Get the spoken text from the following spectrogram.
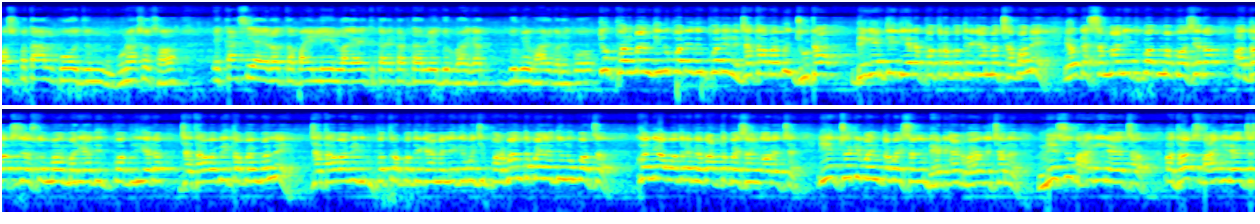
अस्पतालको जुन गुनासो छ एक्कासी आएर तपाईँले लगायत कार्यकर्ताहरूले दुर्व्यवहार दुर्व्यवहार गरेको त्यो प्रमाण दिनु पऱ्यो कि परेन? जताभावी झुटा विज्ञप्ति दिएर पत्र पत्रिकामा छपाउने एउटा सम्मानित पदमा बसेर अध्यक्ष जस्तो मर्यादित पद लिएर जथाभावी तपाईँ बोल्ने? जथाभावी पत्र पत्रिकामा लेखेपछि प्रमाण तपाईँलाई दिनुपर्छ। कसले अभद्र व्यवहार तपाईँसँग गरेछ? एकचोटि पनि तपाईँसँग भेटघाट भएको छैन। मेसु भागिरहेछ अध्यक्ष भागिरहेछ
